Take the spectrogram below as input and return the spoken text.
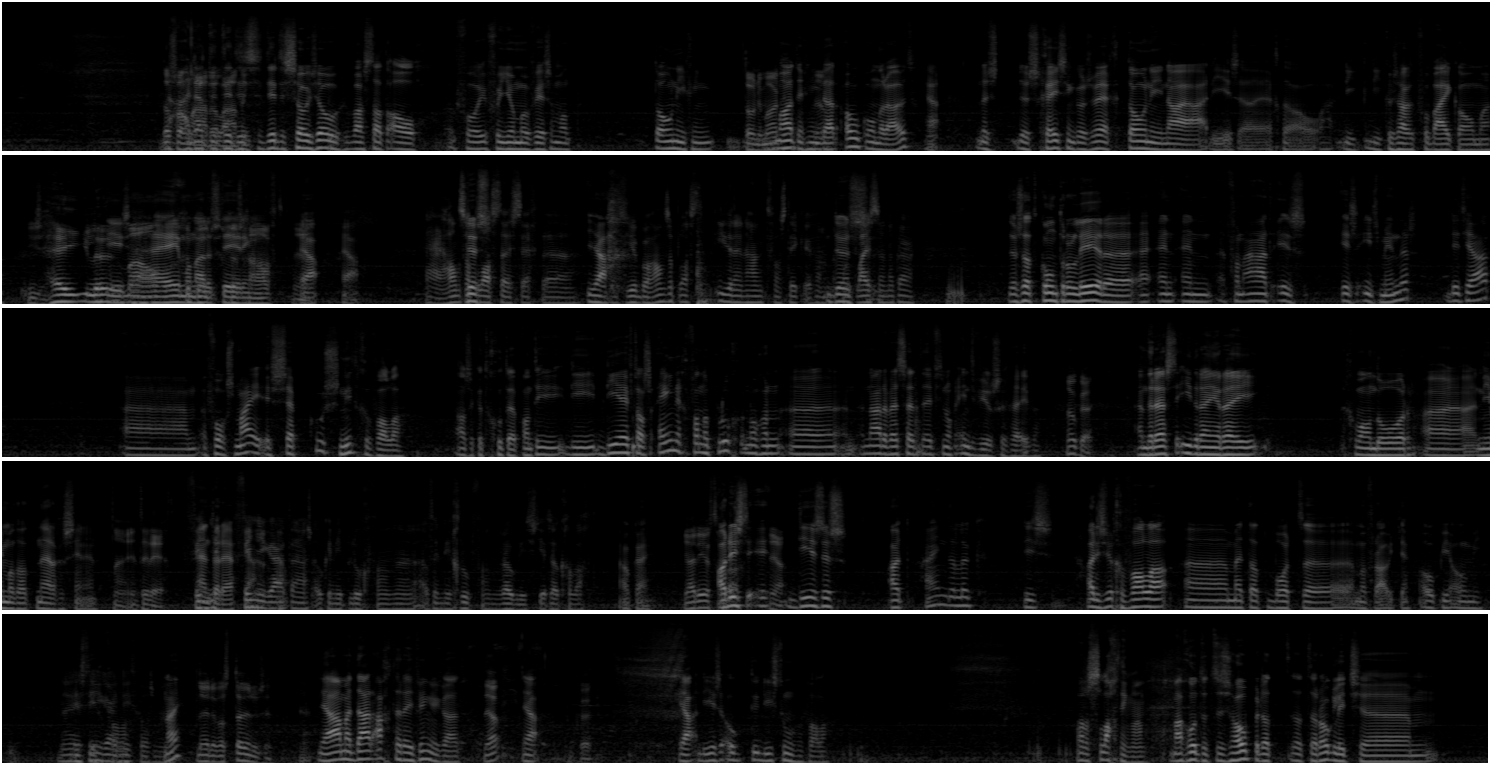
Dat is ja, wel een dat- dit, is, dit is sowieso was dat al voor, voor Jumbo-Visma. Want Tony ging, Tony Martin. Martin, ging ja. daar ook onderuit. Ja. Dus, dus Geesink was weg. Tony, nou ja, die is eh, echt al. Die, die zag ik voorbij komen. Die is helemaal, Die is helemaal naar de tering af. geschaafd. Ja, ja. Ja, Hansaplast Dus- is echt... eh ja. is Jumbo Hansaplast. Iedereen hangt van stikken van, Dus- dus, van aan elkaar. Dus dat controleren en, en, en Van Aert is, is iets minder dit jaar. Ehm, volgens mij is Sepp Koes niet gevallen, als ik het goed heb. Want die, die, die heeft als enige van de ploeg nog een... eh, na de wedstrijd heeft hij nog interviews gegeven. Oké. En de rest, iedereen reed gewoon door. Eh, niemand had nergens zin in. Nee, en terecht. Vind terecht, je daar trouwens ook in die ploeg van... eh, of in die groep van Roglic. Die heeft ook gewacht. Oké. Ja, die heeft Oh, die is, ja. die is dus uiteindelijk... Die is, oh, die is gevallen eh, met dat bord eh, mevrouwtje. Opie, Omi. Nee, Is die die niet volgens mij. Nee? Nee, dat was Teunissen. Ja, maar daarachter reed Vingegaard. Ja? Ja. Oké. Ja, die is ook die is toen gevallen. Wat een slachting, man. Maar goed, het is hopen dat, dat Roglic... ehm,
